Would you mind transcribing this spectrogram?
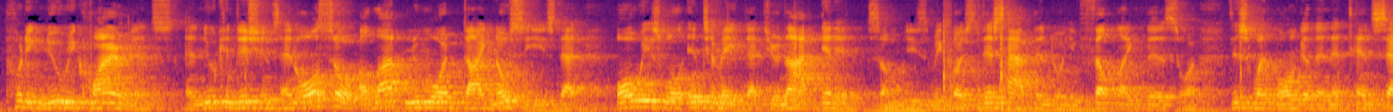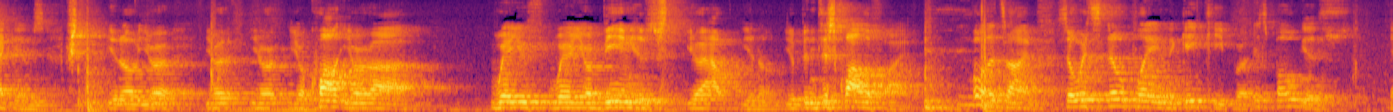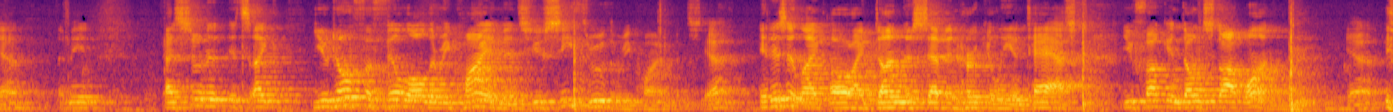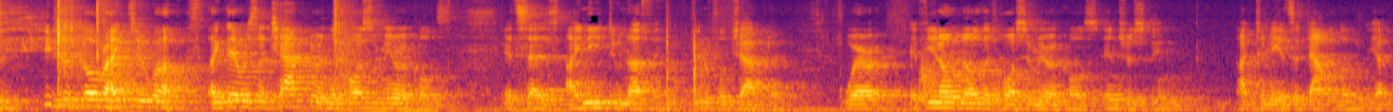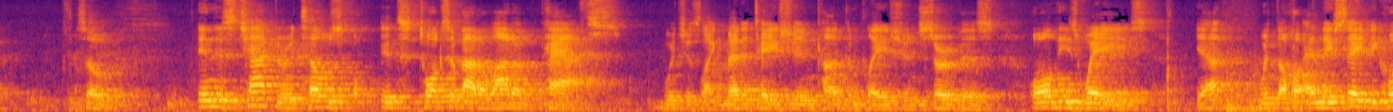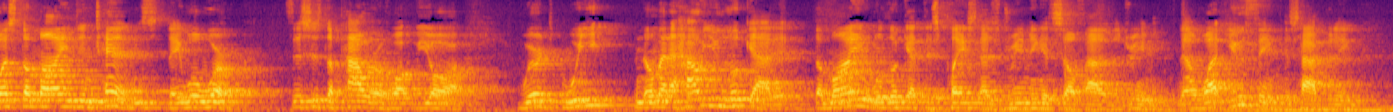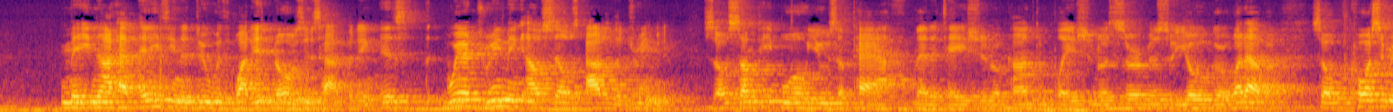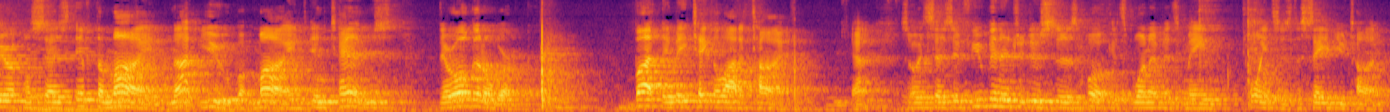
putting new requirements and new conditions and also a lot new more diagnoses that always will intimate that you're not in it. Some reason because this happened or you felt like this or this went longer than that 10 seconds. You know your your your your quality your uh, where you where your being is you're out you know. You've been disqualified all the time. So it's still playing the gatekeeper. It's bogus. Yeah? I mean as soon as it's like you don't fulfill all the requirements you see through the requirements. Yeah it isn't like oh i've done the seven herculean tasks you fucking don't start one yeah you just go right to uh, like there was a chapter in the course of miracles it says, I need do nothing. Beautiful chapter. Where, if you don't know the Course of Miracles, interesting. I, to me, it's a download, yeah? So, in this chapter, it tells, it talks about a lot of paths, which is like meditation, contemplation, service, all these ways, yeah? With the and they say because the mind intends, they will work. This is the power of what we are. We're, we, no matter how you look at it, the mind will look at this place as dreaming itself out of the dreaming. Now, what you think is happening may not have anything to do with what it knows is happening, is we're dreaming ourselves out of the dreaming. So some people will use a path, meditation or contemplation or service or yoga or whatever. So of Course in Miracles says if the mind, not you, but mind, intends, they're all going to work but they may take a lot of time. Yeah? So it says if you've been introduced to this book, it's one of its main points is to save you time.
